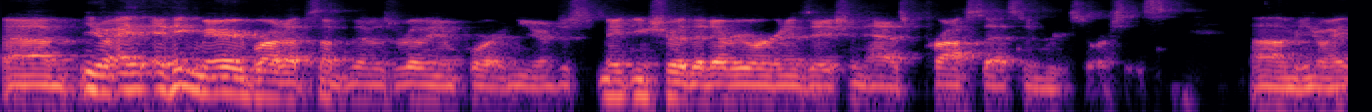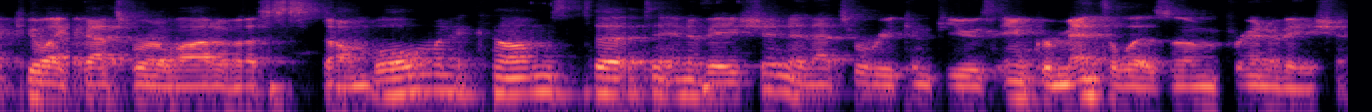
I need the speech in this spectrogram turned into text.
Um, you know, I, I, think Mary brought up something that was really important, you know, just making sure that every organization has process and resources. Um, you know, I feel like that's where a lot of us stumble when it comes to, to innovation, and that's where we confuse incrementalism for innovation.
